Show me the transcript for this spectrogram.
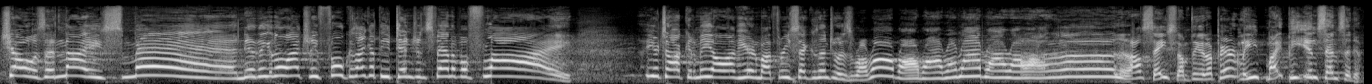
Joe's a nice man. They'll actually focus. I got the attention span of a fly. You're talking to me, all I'm hearing about three seconds into is rah, rah, rah, rah, rah, rah, rah, rah, and I'll say something that apparently might be insensitive.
